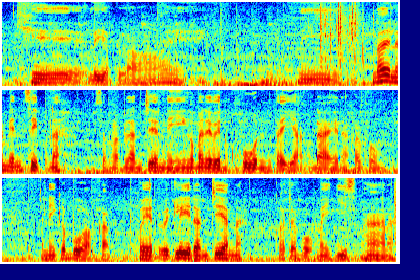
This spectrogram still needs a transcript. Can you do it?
โอเค เรียบร้อย นี่ ได้เลเมนต์สิบนะสำหรับดันเจียนนี้ก็ไม่ได้เป็นคูณแต่อย่างใดนะครับผม อันนี้ก็บวกกับเควสวิกลี่ดันเจียนนะ ก็จะบวกมาอีก 25 นะ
